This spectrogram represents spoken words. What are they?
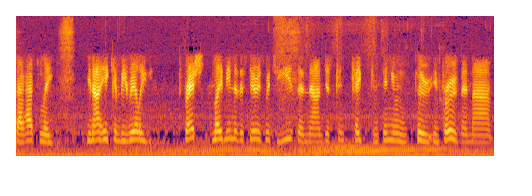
So hopefully, you know, he can be really fresh leading into the series, which he is, and um, just can keep continuing to improve. And um,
